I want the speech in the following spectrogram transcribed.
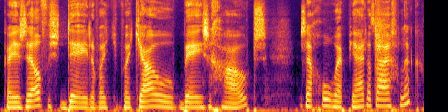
kan je zelf eens delen wat, wat jou bezighoudt. Zeg, goh, hoe heb jij dat eigenlijk?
